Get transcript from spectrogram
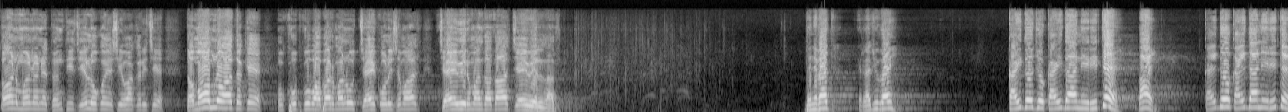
તન, મન અને ધનથી જે લોકોએ સેવા કરી છે, તમામનો આ તકે હું ખૂબ ખૂબ આભાર માનું. જય કોળી સમાજ, જય વીરમાન દાદા, જય વેલનાથ. ધન્યવાદ, રાજુભાઈ. કાયદો જો કાયદાની રીતે, ભાઈ, કાયદો કાયદાની રીતે.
